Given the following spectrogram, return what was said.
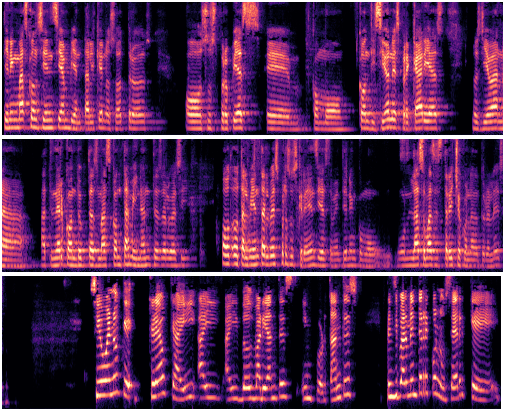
¿tienen más conciencia ambiental que nosotros? ¿O sus propias eh, como condiciones precarias los llevan a, a, tener conductas más contaminantes o algo así? O, o también tal vez por sus creencias, también tienen como un lazo más estrecho con la naturaleza. Sí, bueno, que creo que ahí hay, hay dos variantes importantes principalmente reconocer que,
